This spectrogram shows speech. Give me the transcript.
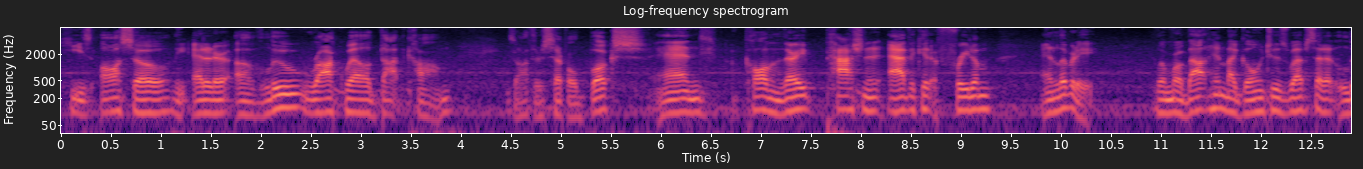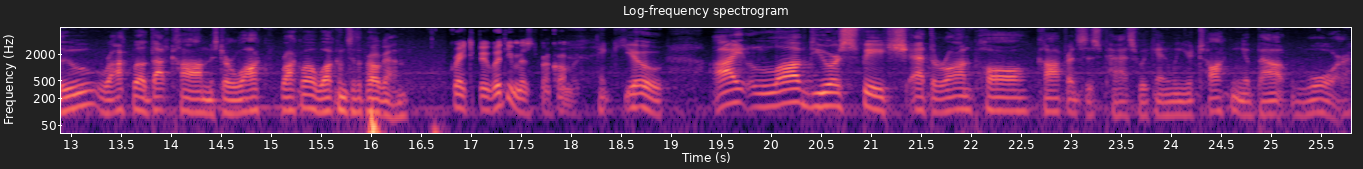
he's also the editor of lewrockwell.com. He's author of several books and call him a very passionate advocate of freedom and liberty. Learn more about him by going to his website at lewrockwell.com. Mr. Rock- Rockwell, welcome to the program. Great to be with you, Mr. McCormick. Thank you. I loved your speech at the Ron Paul conference this past weekend when you're talking about war.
